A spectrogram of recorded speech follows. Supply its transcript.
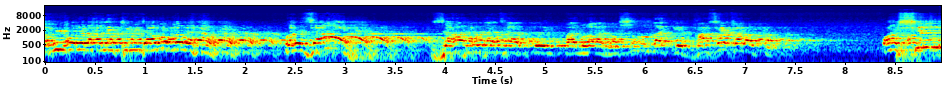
নবী বলেন আলী, তুমি যাব বলে হ্যাঁ বলে, যাও। জাহাজ ওই পালোয়া রসুল্লাহকে ভাষা খারাপ অশ্লীল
